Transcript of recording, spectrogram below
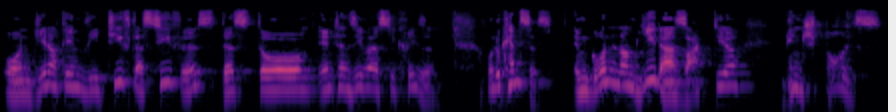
Und je nachdem, wie tief das Tief ist, desto intensiver ist die Krise. Und du kennst es. Im Grunde genommen, jeder sagt dir, Mensch, Boris,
